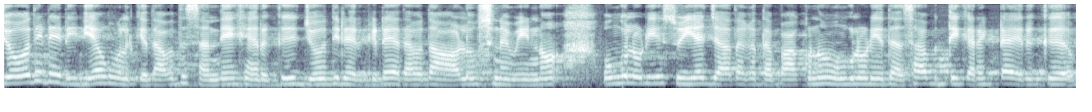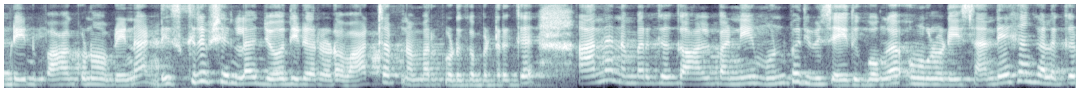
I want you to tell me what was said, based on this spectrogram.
ஜோதிட ரீதியாக உங்களுக்கு ஏதாவது சந்தேகம் இருக்குது ஜோதிடர்கிட்ட ஏதாவது ஆலோசனை வேணும் உங்களுடைய சுய ஜாதகத்தை பார்க்கணும் உங்களுடைய தசாபுத்தி கரெக்டாக இருக்குது அப்படின்னு பார்க்கணும் அப்படின்னா டிஸ்கிரிப்ஷனில் ஜோதிடரோட வாட்ஸ்அப் நம்பர் கொடுக்கப்பட்டிருக்கு. அந்த நம்பருக்கு கால் பண்ணி முன்பதிவு செய்துக்கோங்க. உங்களுடைய சந்தேகங்களுக்கு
